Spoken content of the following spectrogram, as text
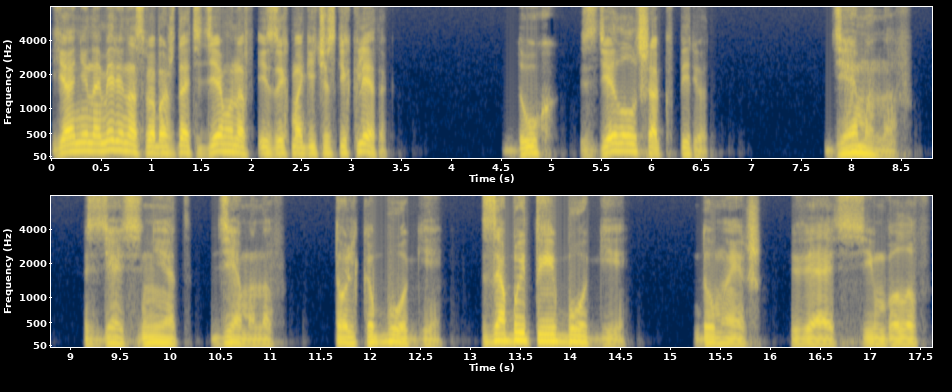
Я не намерен освобождать демонов из их магических клеток». Дух сделал шаг вперед. «Демонов? Здесь нет демонов. Только боги. Забытые боги. Думаешь, вязь символов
